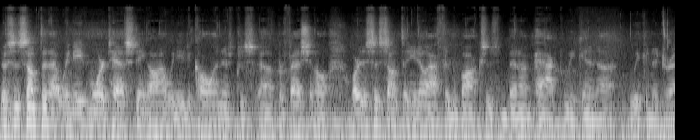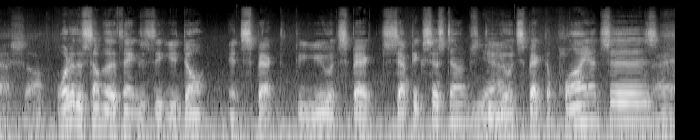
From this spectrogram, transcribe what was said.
This is something that we need more testing on. We need to call in a uh, professional, or this is something you know after the box has been unpacked, we can uh, we can address. So what are the, some of the things that you don't inspect? Do you inspect septic systems? Yeah. Do you inspect appliances? Right.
